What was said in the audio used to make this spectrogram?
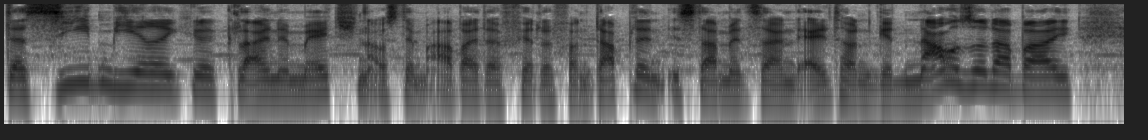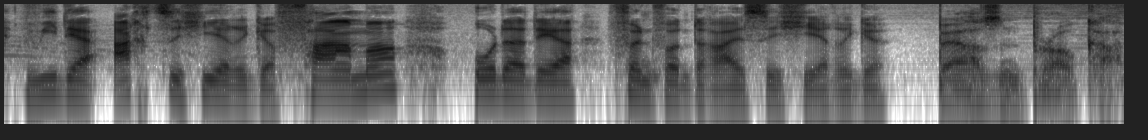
das siebenjährige kleine Mädchen aus dem Arbeiterviertel von Dublin ist da mit seinen Eltern genauso dabei wie der 80-jährige Farmer oder der 35-jährige Börsenbroker.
